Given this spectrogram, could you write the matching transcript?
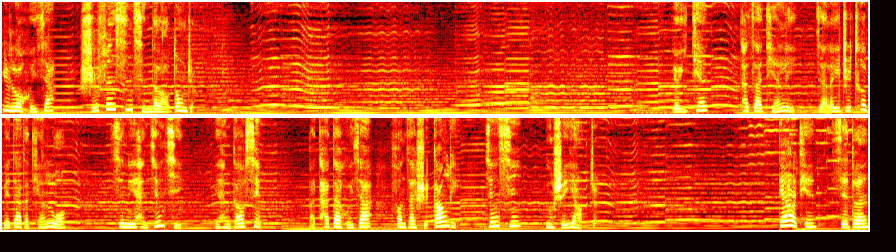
日落回家，十分辛勤地劳动着。有一天，他在田里捡了一只特别大的田螺，心里很惊奇，也很高兴，把它带回家，放在水缸里，精心。用水养着。第二天，谢端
